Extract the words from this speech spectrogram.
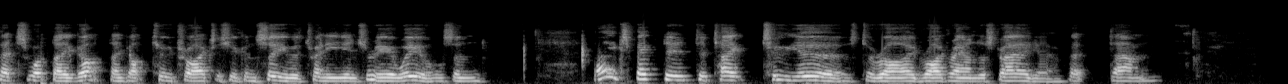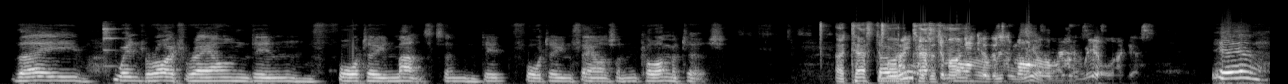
that's what they got. They got two trikes, as you can see, with 20 inch rear wheels. And they expected to take two years to ride right round Australia, but um, they went right round in 14 months and did 14,000 kilometres. A testimony, A to, testimony the to the smaller smaller rear rear wheel. wheel, I guess. Yeah,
